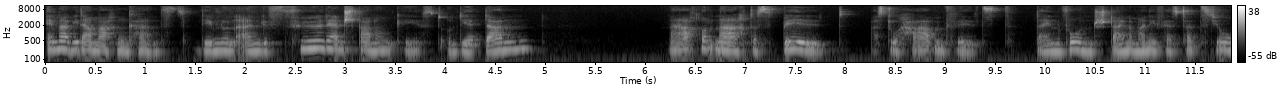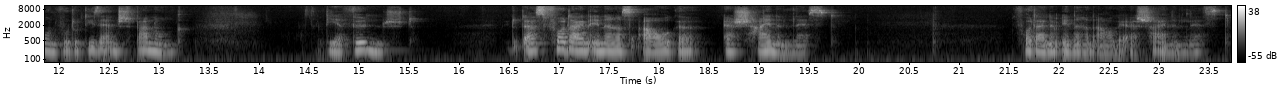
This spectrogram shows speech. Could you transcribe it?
immer wieder machen kannst, indem du in ein Gefühl der Entspannung gehst und dir dann nach und nach das Bild, was du haben willst, dein Wunsch, deine Manifestation, wo du diese Entspannung dir wünscht, wie du das vor dein inneres Auge erscheinen lässt, vor deinem inneren Auge erscheinen lässt.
